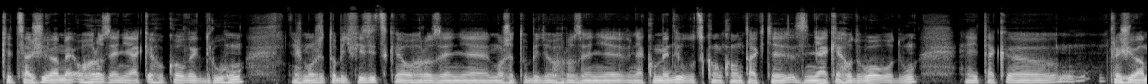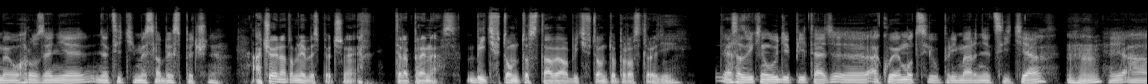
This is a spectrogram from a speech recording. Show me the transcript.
keď zažívame ohrozenie akéhokoľvek druhu, že môže to byť fyzické ohrozenie, môže to byť ohrozenie v nejakom medziludskom kontakte z nejakého dôvodu, hej, tak e, prežívame ohrozenie, necítime sa bezpečne. A čo je na tom nebezpečné? Teda pre nás. Byť v tomto stave a byť v tomto prostredí. Ja sa zvyknem ľudí pýtať, e, akú emociu primárne cítia uh-huh. hej, a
